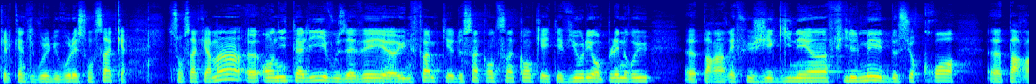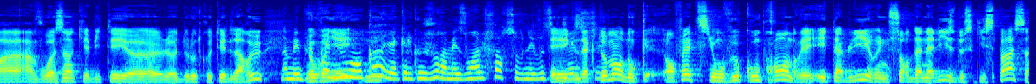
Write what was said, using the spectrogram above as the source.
quelqu'un qui voulait lui voler son sac, son sac à main. Euh, en Italie, vous avez euh, une femme qui est de 55 ans qui a été violée en pleine rue par un réfugié guinéen, filmé de surcroît. Par un, voisin qui habitait de l'autre côté de la rue. Non, mais plus près de nous encore, il y a quelques jours à Maison Alfort, souvenez-vous de cette Exactement. Donc, en fait, si on veut comprendre et établir une sorte d'analyse de ce qui se passe,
